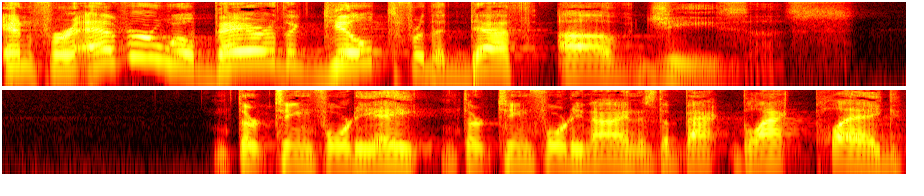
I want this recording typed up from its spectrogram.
and forever will bear the guilt for the death of Jesus. In 1348 and 1349, as the Black Plague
